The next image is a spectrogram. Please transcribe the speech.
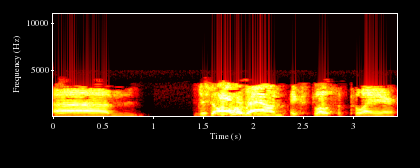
um, just all around explosive player.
